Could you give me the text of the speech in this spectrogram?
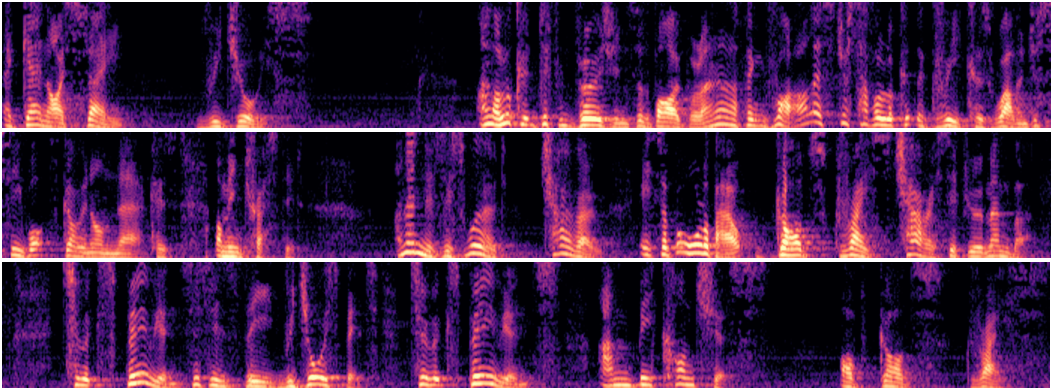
Again, I say, rejoice. And I look at different versions of the Bible and I think, right, let's just have a look at the Greek as well and just see what's going on there because I'm interested. And then there's this word, chairo. It's all about God's grace, charis, if you remember. To experience, this is the rejoice bit, to experience and be conscious of God's grace.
